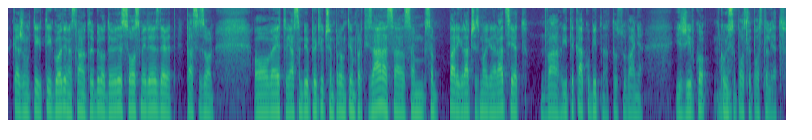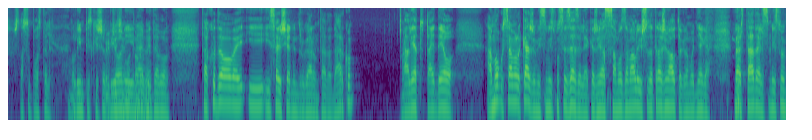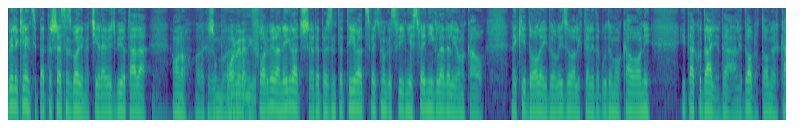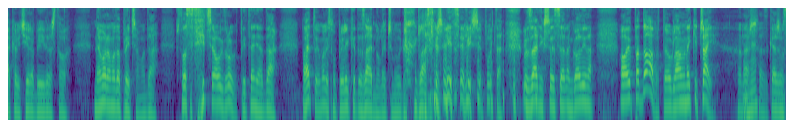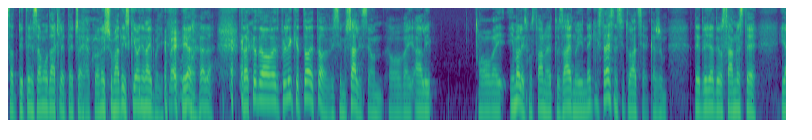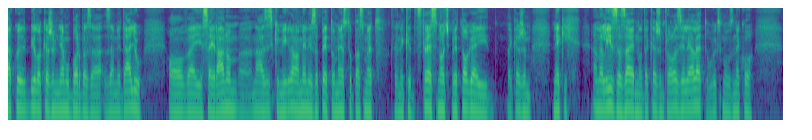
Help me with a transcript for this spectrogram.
Kažem, tih, tih godina, stvarno, to je bilo 98. i 99. ta sezona. Ove, eto, ja sam bio priključen prvom timu Partizana sa, sa, sa par igrača iz moje generacije, eto, dva i tekako bitna, to su Vanja i Živko, koji mhm. su posle postali, eto, šta su postali? Olimpijski šampioni i najbolji da bom. Tako da, ovaj, i, i sa još jednim drugarom tada, Darkom. Ali eto, taj deo, A mogu samo da kažem, mislim, mi smo se zezeli, ja kažem, ja sam samo za malo išao da tražim autogram od njega. Znaš, tada, mi smo bili klinci, 15-16 godina, Čira je već bio tada, ono, da kažem, formiran igrač, formiran igrač reprezentativac, već smo ga svi, njih, sve njih gledali, ono, kao neke idole, idolizovali, hteli da budemo kao oni i tako dalje, da, ali dobro, tome, kakav je Čira bi igrač, to ne moramo da pričamo, da. Što se tiče ovog drugog pitanja, da, Pa eto, imali smo prilike da zajedno lečimo glasne živice više puta u zadnjih 6-7 godina. Ovaj, pa dobro, to je uglavnom neki čaj. Znaš, mhm. -huh. kažem sad pitanje samo odakle je taj čaj. Ako on je šumadijski, on je najbolji. ja, da, da. Tako da, ovaj, prilike to je to. Mislim, šali se on, ovaj, ali ovaj, imali smo stvarno, eto, zajedno i nekih stresnih situacija, kažem, te 2018. Iako je bilo, kažem, njemu borba za, za medalju, uh, ovaj, sa Iranom eh, na azijskim igrama, meni za peto mesto, pa smo eto, neke stres noć pre toga i da kažem nekih analiza zajedno da kažem prolazili, ali eto, uvek smo uz neko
